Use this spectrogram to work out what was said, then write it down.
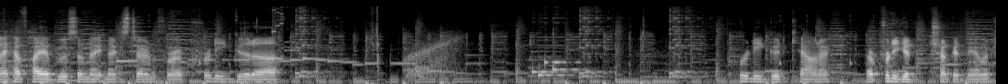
I have Hayabusa Knight next turn for a pretty good, uh, pretty good counter, or pretty good chunk of damage.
